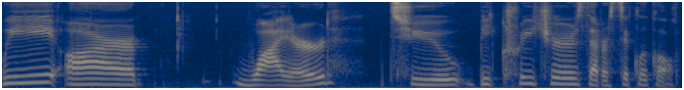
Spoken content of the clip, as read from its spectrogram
We are wired to be creatures that are cyclical.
